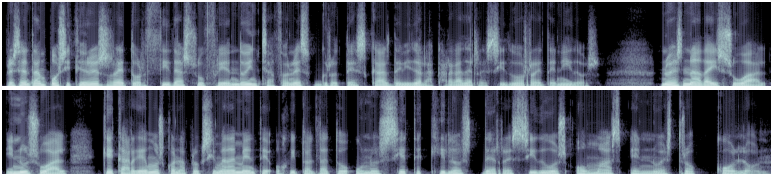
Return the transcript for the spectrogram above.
Presentan posiciones retorcidas sufriendo hinchazones grotescas debido a la carga de residuos retenidos. No es nada inusual, inusual que carguemos con aproximadamente, ojito al dato, unos 7 kilos de residuos o más en nuestro colon.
